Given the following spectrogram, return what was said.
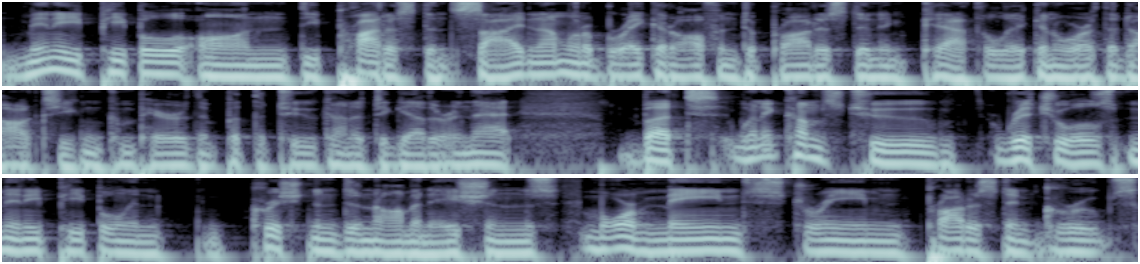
Many people on the Protestant side, and I'm going to break it off into Protestant and Catholic and Orthodox. You can compare them, put the two kind of together in that. But when it comes to rituals, many people in Christian denominations, more mainstream Protestant groups,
